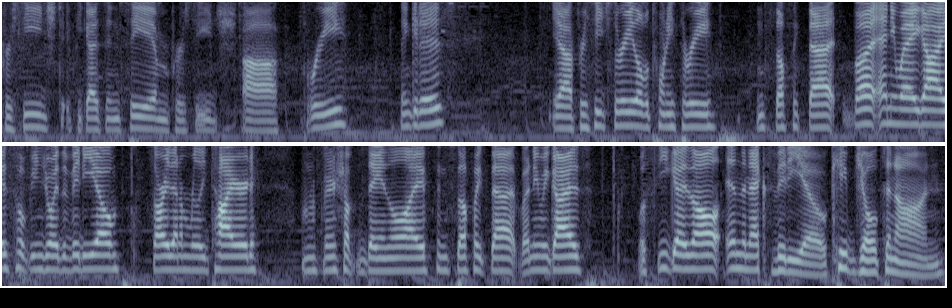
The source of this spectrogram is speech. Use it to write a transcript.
prestiged. If you guys didn't see them, prestige uh, 3, I think it is. Yeah, prestige 3, level 23, and stuff like that. But anyway, guys, hope you enjoyed the video. Sorry that I'm really tired. I'm going to finish up the day in the life and stuff like that. But anyway, guys, we'll see you guys all in the next video. Keep jolting on.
